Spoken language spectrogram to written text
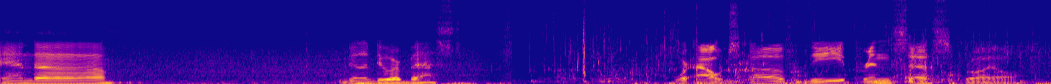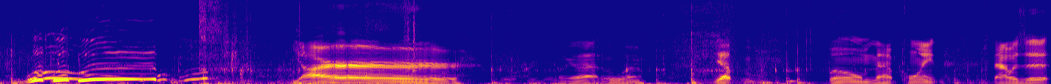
And, uh, gonna do our best. We're out of the Princess Royal. Whoop, whoop, whoop. Yar. Look at that. Oh, wow. Yep. Boom. That point. That was it.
